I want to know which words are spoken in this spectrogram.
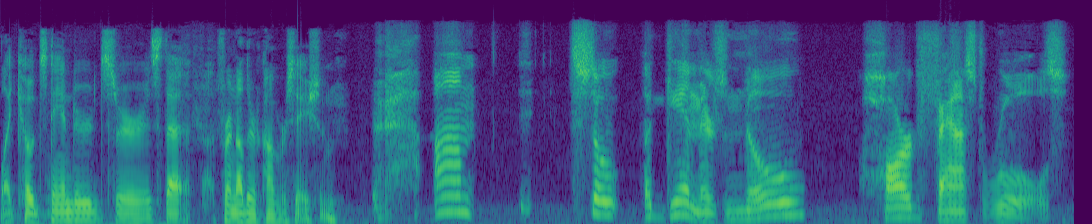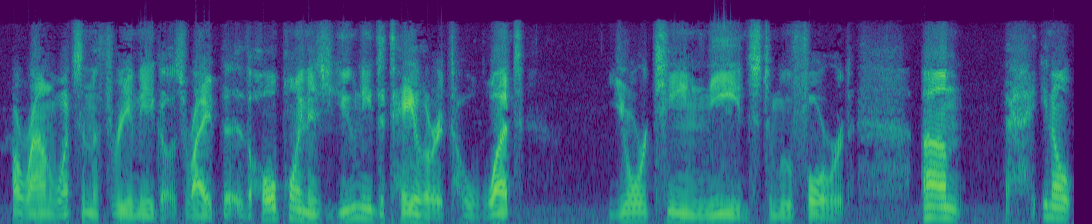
like code standards, or is that for another conversation? Um. So again, there's no hard, fast rules around what's in the three amigos, right? The, the whole point is you need to tailor it to what your team needs to move forward. Um, you know,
